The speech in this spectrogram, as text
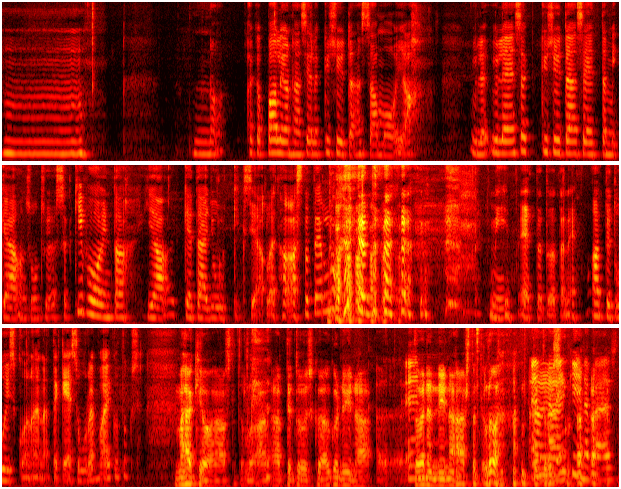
Hmm. No, aika paljonhan siellä kysytään samoja yle, yleensä kysytään se, että mikä on sun työssä kivointa ja ketä julkiksia olet haastatellut. niin, että tuota, ne Antti Tuisku on aina tekee suuren vaikutuksen. Mäkin olen haastatellut Antti Tuisku, onko Niina, en, toinen Niina haastattelua? En ole ikinä pääs,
